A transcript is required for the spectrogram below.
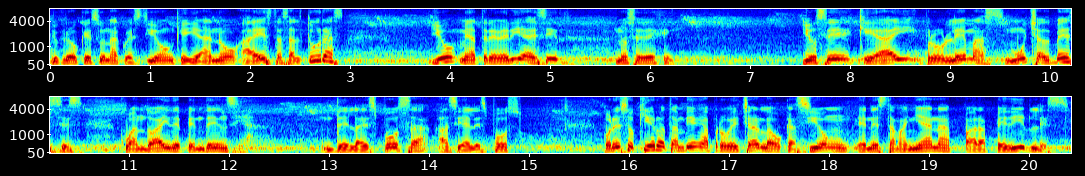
Yo creo que es una cuestión que ya no, a estas alturas, yo me atrevería a decir, no se dejen. Yo sé que hay problemas muchas veces cuando hay dependencia de la esposa hacia el esposo. Por eso quiero también aprovechar la ocasión en esta mañana para pedirles.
